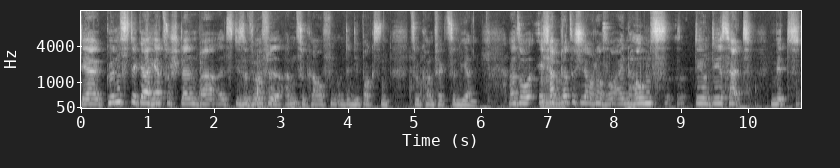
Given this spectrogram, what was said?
der günstiger herzustellen war, als diese Würfel anzukaufen und in die Boxen zu konfektionieren. Also ich mhm. habe tatsächlich auch noch so ein Holmes D&D-Set mit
